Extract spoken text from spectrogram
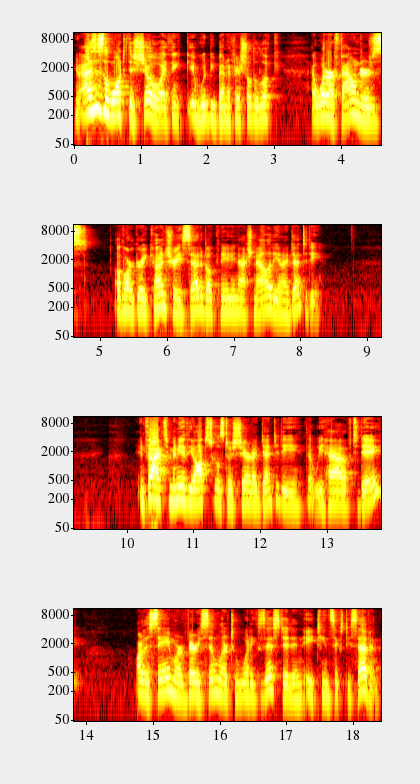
You know, as is the want of this show, I think it would be beneficial to look at what our founders of our great country said about Canadian nationality and identity. In fact, many of the obstacles to a shared identity that we have today are the same or very similar to what existed in 1867.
